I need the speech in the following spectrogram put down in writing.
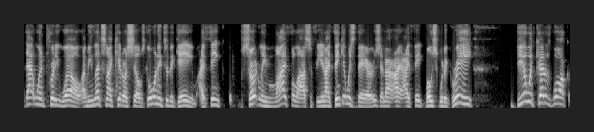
that went pretty well. I mean, let's not kid ourselves. Going into the game, I think certainly my philosophy, and I think it was theirs, and I, I think most would agree deal with Kenneth Walker.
